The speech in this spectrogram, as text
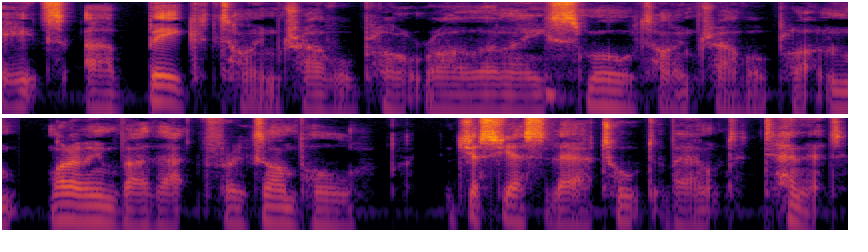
it's a big time travel plot rather than a small time travel plot. And what I mean by that, for example, just yesterday I talked about Tenet,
